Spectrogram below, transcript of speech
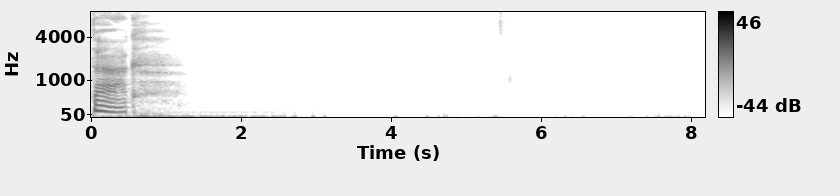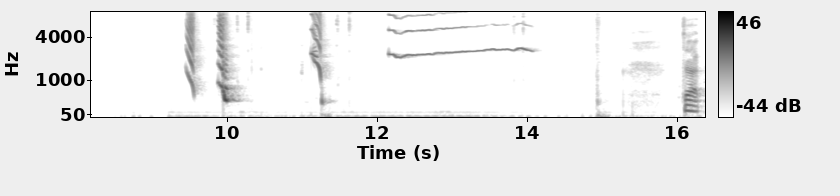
Так. Так.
